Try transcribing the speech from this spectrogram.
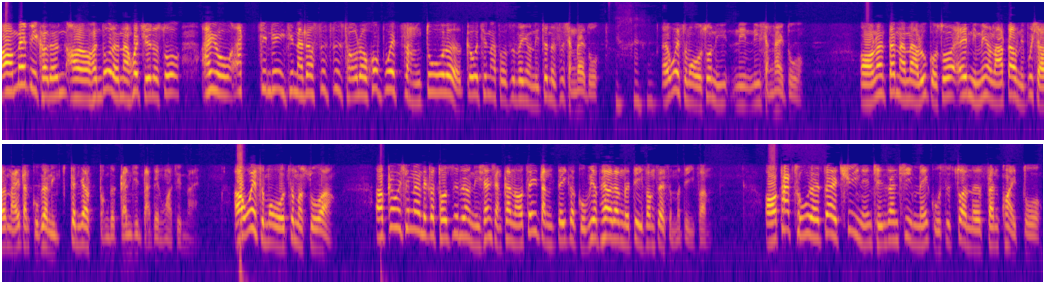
哦、m a y b e 可能呃很多人呢、会觉得说，哎呦啊，今天已经来到四字头了，会不会涨多了？各位亲爱的投资朋友，你真的是想太多。哎、为什么我说你你你想太多？哦，那当然了，如果说哎你没有拿到，你不晓得哪一档股票，你更要懂得赶紧打电话进来。啊，为什么我这么说啊？啊，各位现在那个投资朋友，你想想看哦，这一档的一个股票漂亮的地方在什么地方？哦，它除了在去年前三季美股是赚了三块多，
